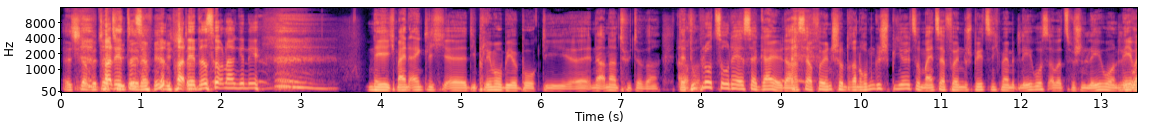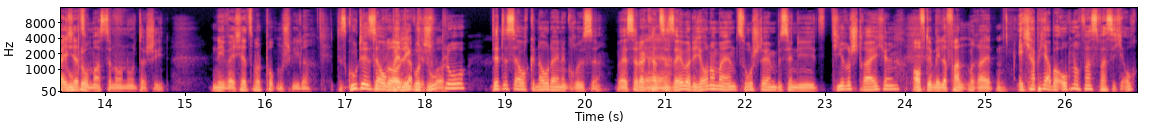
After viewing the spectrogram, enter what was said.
als ich da mit der war Tüte das, in der War dir das unangenehm? Nee, ich meine eigentlich äh, die Playmobil-Burg, die äh, in der anderen Tüte war. Der also. Duplo Zoo, der ist ja geil. Da hast du ja vorhin schon dran rumgespielt. So meinst ja vorhin, du spielst nicht mehr mit Legos, aber zwischen Lego und Lego nee, Duplo machst du noch einen Unterschied. Nee, weil ich jetzt mit Puppen spiele. Das Gute ist Duplo ja auch bei Lego Duplo, das ist ja auch genau deine Größe. Weißt du, da kannst ja, du selber dich auch nochmal in den Zoo stellen, ein bisschen die Tiere streicheln. Auf dem Elefanten reiten. Ich habe hier aber auch noch was, was ich auch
